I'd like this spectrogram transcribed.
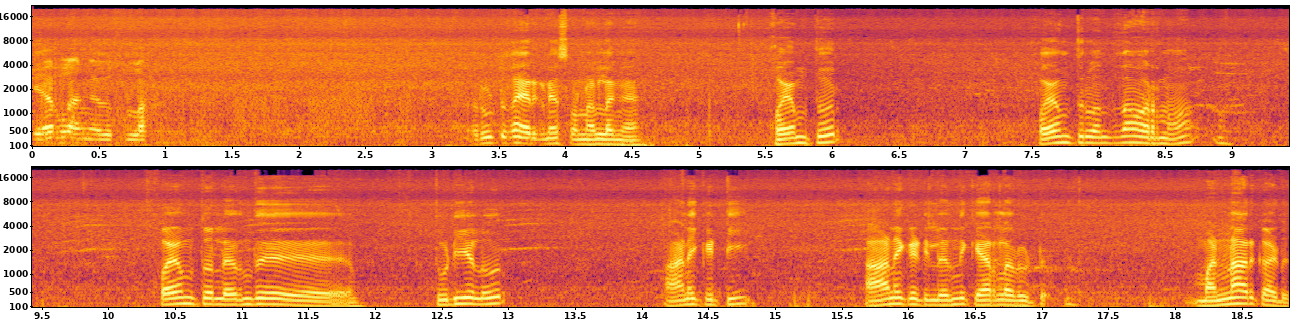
கேரளாங்க அது ஃபுல்லாக ரூட்டு தான் ஏற்கனவே சொன்னேன்லங்க. கோயம்புத்தூர். கோயம்புத்தூர் வந்து தான் வரணும். கோயம்புத்தூர்லேருந்து துடியலூர் ஆனைக்கட்டி ஆனைக்கட்டியிலேருந்து கேரளா ரூட்டு. மன்னார்காடு.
